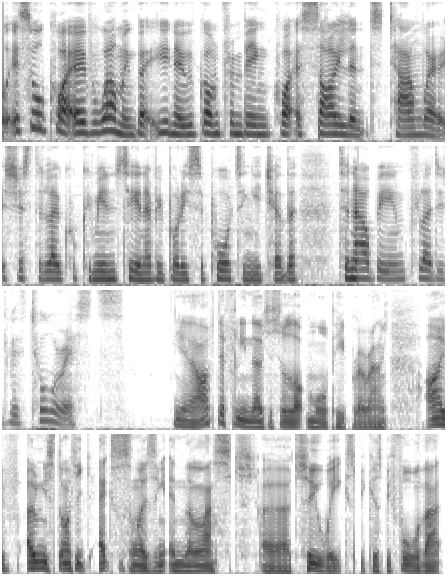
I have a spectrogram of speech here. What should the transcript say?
It's all quite overwhelming, but you know, we've gone from being quite a silent town where it's just the local community and everybody supporting each other to now being flooded with tourists. Yeah, I've definitely noticed a lot more people around. I've only started exercising in the last uh, two weeks because before that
